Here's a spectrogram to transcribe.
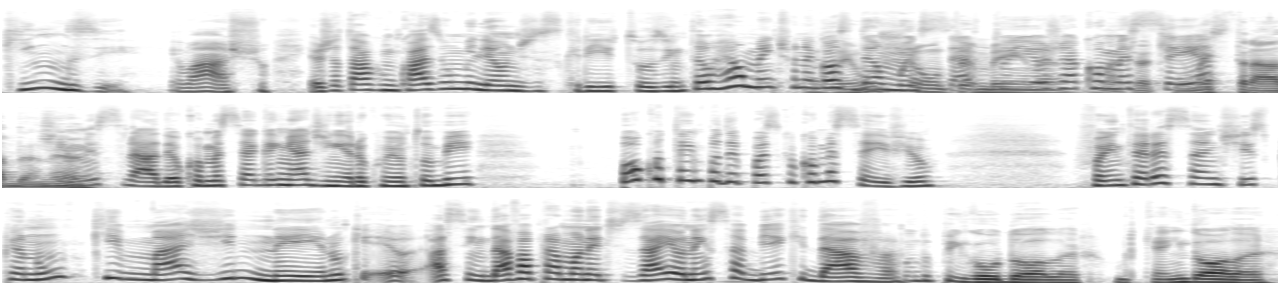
15, eu acho. Eu já tava com quase um milhão de inscritos. Então, realmente, o negócio é um deu muito certo. também, e eu né? já Mas comecei já tinha uma a estrada, tinha né? uma estrada. Eu comecei a ganhar dinheiro com o YouTube pouco tempo depois que eu comecei, viu? Foi interessante isso, porque eu nunca imaginei. Eu nunca, eu- assim, dava pra monetizar e eu nem sabia que dava. Quando pingou o dólar? Porque é em dólar.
